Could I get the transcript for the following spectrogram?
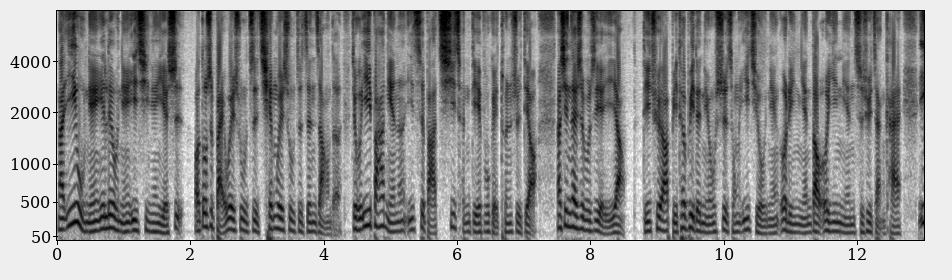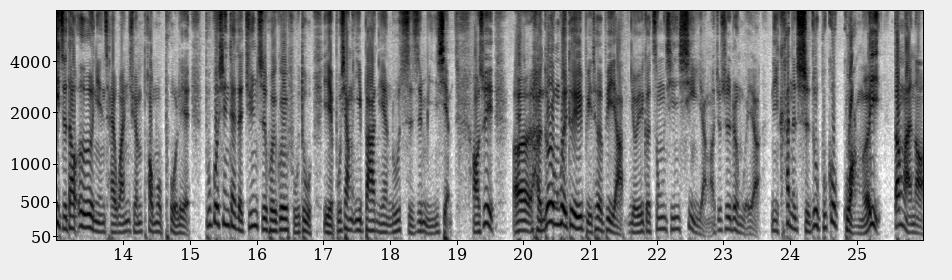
那一五年、一六年、一七年也是啊，都是百位数字、千位数字增长的。结果一八年呢，一次把七成跌幅给吞噬掉。那现在是不是也一样？的确啊，比特币的牛市从一九年、二零年到二一年持续展开，一直到二二年才完全泡沫破裂。不过现在的均值回归幅度也不像一八年如此之明显。好，所以呃，很多人会对于比特币啊有一个中心信仰啊，就是认为啊，你看的尺度不够广而已。当然了，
